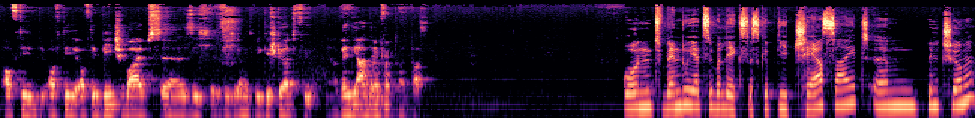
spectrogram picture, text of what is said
auf die auf die auf die Beach Vibes äh, sich sich irgendwie gestört fühlen, ja? wenn die anderen Faktoren passen. Und wenn du jetzt überlegst, es gibt die Chairside-Bildschirme,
